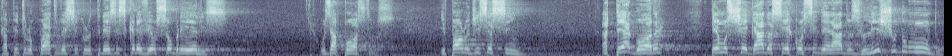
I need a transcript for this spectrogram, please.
capítulo 4, versículo 13, escreveu sobre eles, os apóstolos. E Paulo disse assim: Até agora temos chegado a ser considerados lixo do mundo,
